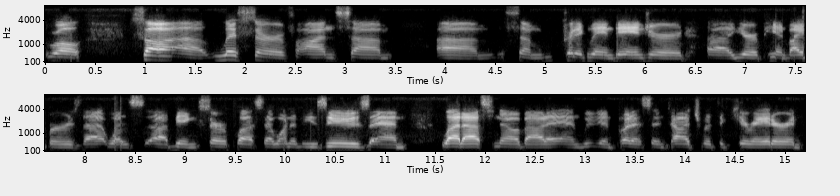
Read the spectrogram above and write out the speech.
well saw a list serve on some um, some critically endangered uh, European vipers that was uh, being surplus at one of these zoos. And let us know about it and we and put us in touch with the curator and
